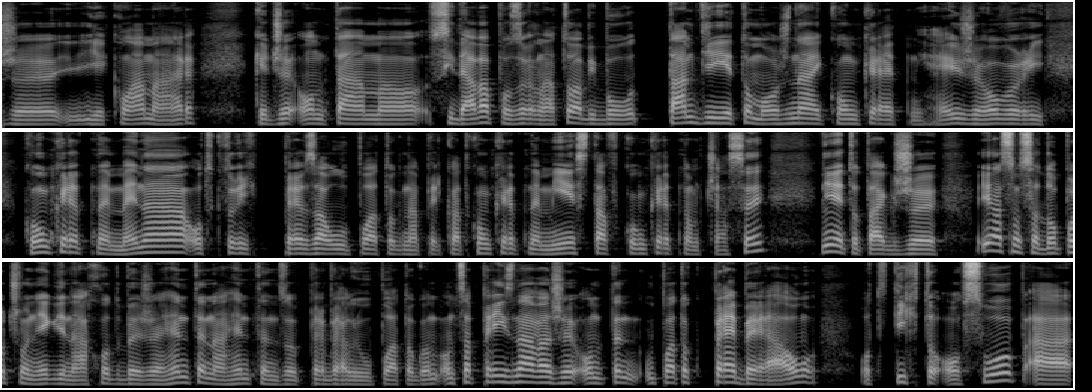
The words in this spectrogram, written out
že je klamár, keďže on tam eh, si dáva pozor na to, aby bol tam, kde je to možné aj konkrétny, hej, že hovorí konkrétne mená, od ktorých prevzal úplatok napríklad konkrétne miesta v konkrétnom čase. Nie je to tak, že ja som sa dopočul niekde na chodbe, že henten a henten prebrali úplatok. On, on sa priznáva, že on ten úplatok preberal od týchto osôb a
